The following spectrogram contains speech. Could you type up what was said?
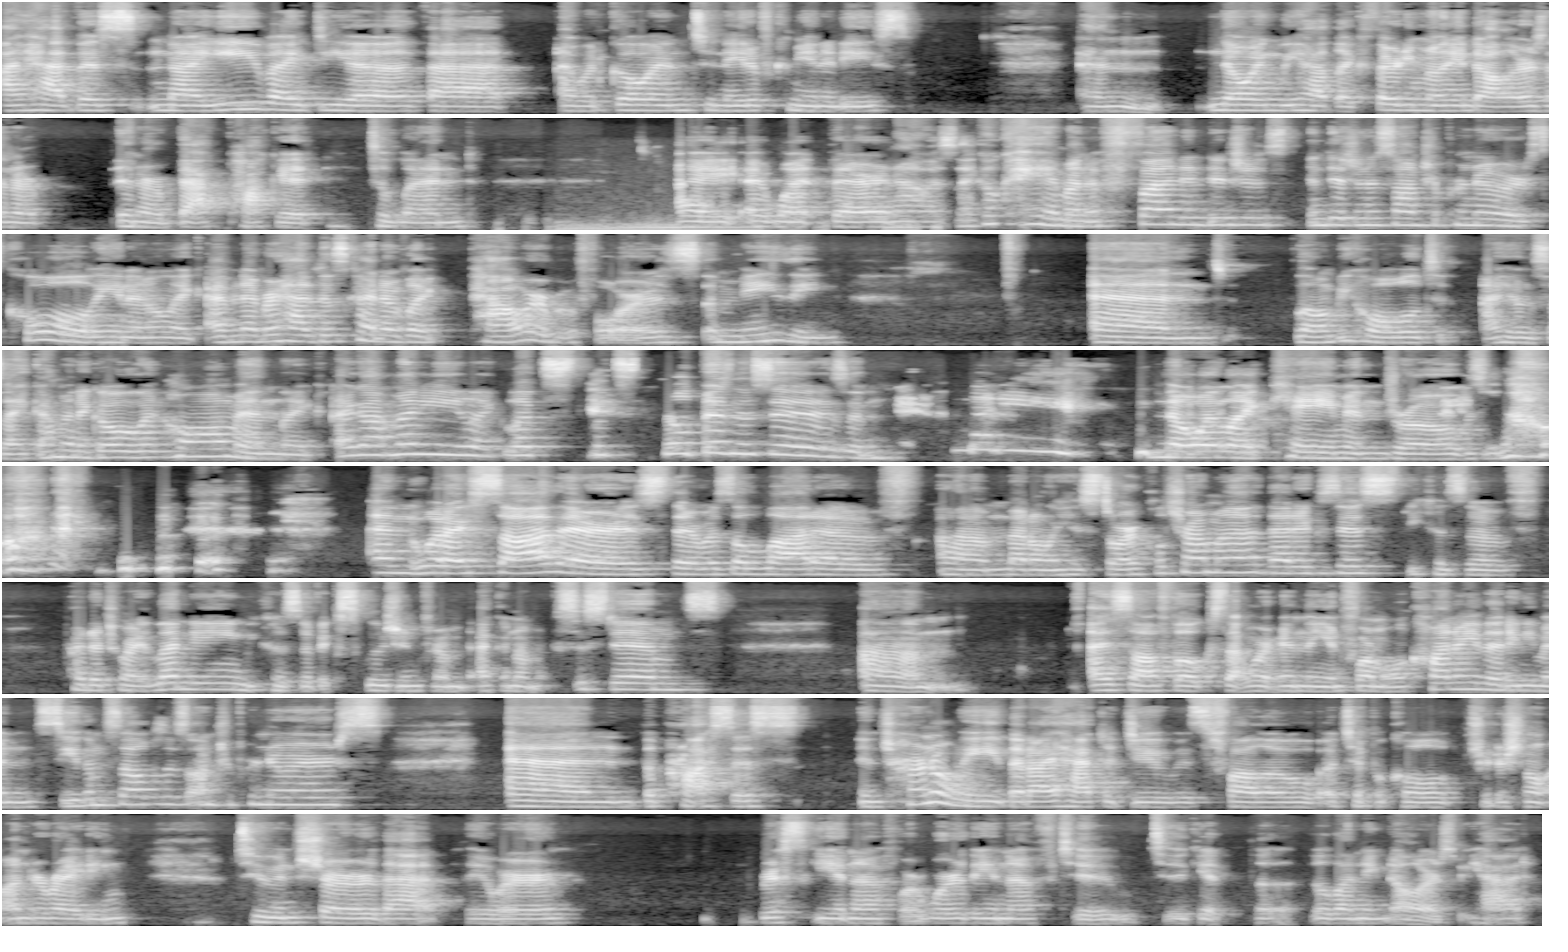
I had this naive idea that I would go into Native communities and knowing we had like $30 million in our in our back pocket to lend, I, I went there and I was like, okay, I'm gonna fund indigenous indigenous entrepreneurs. Cool, you know, like I've never had this kind of like power before. It's amazing. And lo and behold, I was like, I'm gonna go at home and like I got money, like let's let's build businesses and money. No one like came in droves, you know. and what I saw there is there was a lot of um, not only historical trauma that exists because of predatory lending, because of exclusion from economic systems. Um, I saw folks that were in the informal economy that didn't even see themselves as entrepreneurs. And the process internally that I had to do is follow a typical traditional underwriting to ensure that they were risky enough or worthy enough to to get the, the lending dollars we had.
